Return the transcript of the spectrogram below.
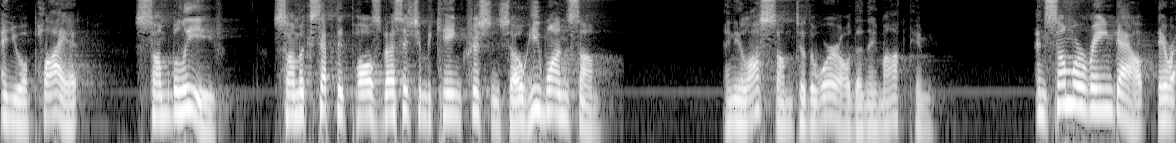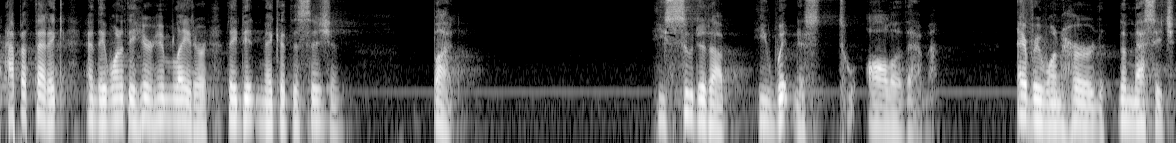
and you apply it, some believe, Some accepted Paul's message and became Christians, so he won some. And he lost some to the world, and they mocked him. And some were rained out. They were apathetic, and they wanted to hear him later. They didn't make a decision. But he suited up, he witnessed to all of them. Everyone heard the message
